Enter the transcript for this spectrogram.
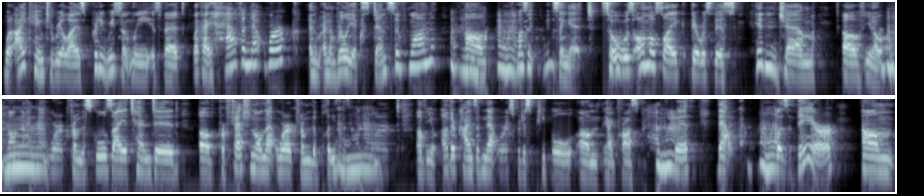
what I came to realize pretty recently is that like I have a network and, and a really extensive one. Mm-hmm. Um, mm-hmm. I wasn't using it. So it was almost like there was this hidden gem of, you know, mm-hmm. alumni network from the schools I attended, of professional network from the places I mm-hmm. worked, of you know other kinds of networks for just people um, I cross paths mm-hmm. with that mm-hmm. was there. Um,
